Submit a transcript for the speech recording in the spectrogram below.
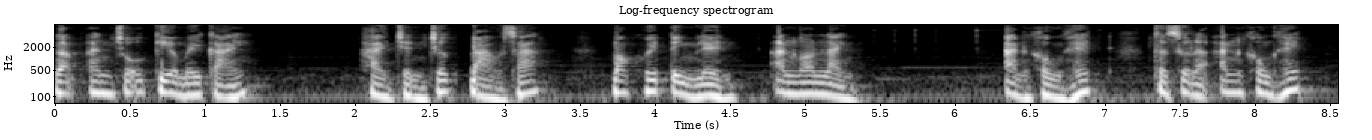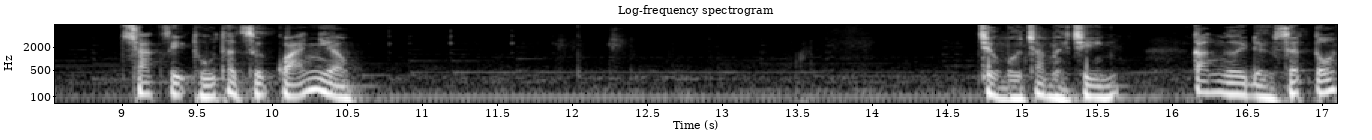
Gặm ăn chỗ kia mấy cái. Hai chân trước đào sát, Móc huyết tình lên Ăn ngon lành. Ăn không hết Thật sự là ăn không hết. Xác dị thú thật sự quá nhiều. Trường 419 Các ngươi đều rất tốt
